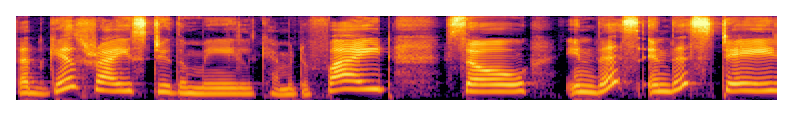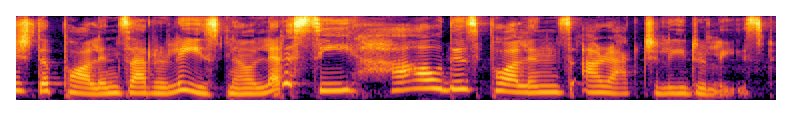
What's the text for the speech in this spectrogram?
that gives rise to the male gametophyte. So in this, in this stage, the pollens are released. Now let us see how these pollens are actually released.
